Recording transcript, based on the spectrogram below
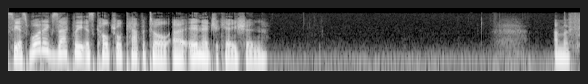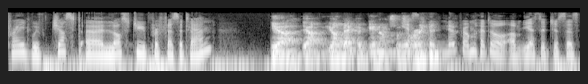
SES, what exactly is cultural capital uh, in education? I'm afraid we've just uh, lost you, Professor Tan. Yeah, yeah, you're back again. I'm so yes, sorry. no problem at all. Um, yes, it just says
